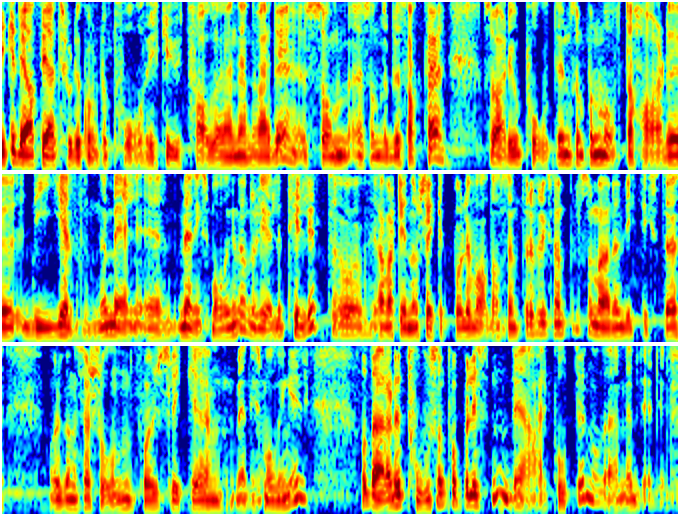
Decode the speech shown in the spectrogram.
Ikke det at jeg tror det kommer til å påvirke utfallet nevneverdig, som, som, det ble sagt her. Så er det jo Putin som på en måte har det, de jevne eh, meningsmålingene når det gjelder tillit. Og jeg har vært inne og sjekket på Levada-senteret f.eks., som er den viktigste organisasjonen for slike meningsmålinger. Og der er det to som topper listen. Det er Putin og det er Medvedev.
